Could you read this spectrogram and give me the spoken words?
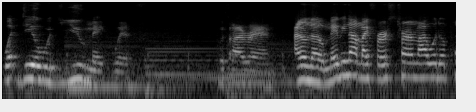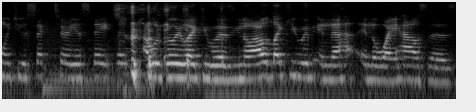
what deal would you make with with Iran? I don't know. Maybe not my first term. I would appoint you as Secretary of State. I would really like you as, you know, I would like you in, in the in the White House as,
